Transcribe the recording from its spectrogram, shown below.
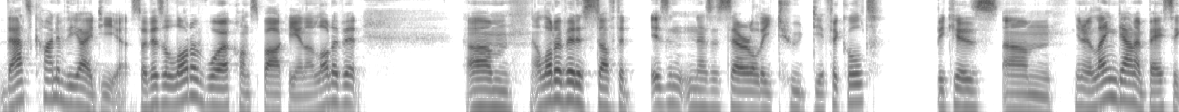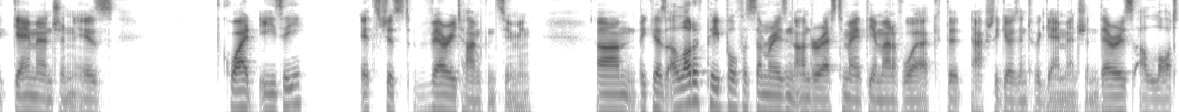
that's kind of the idea. So there's a lot of work on Sparky, and a lot of it um, a lot of it is stuff that isn't necessarily too difficult because, um, you know, laying down a basic game engine is quite easy. It's just very time consuming. Um, because a lot of people, for some reason, underestimate the amount of work that actually goes into a game engine. There is a lot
